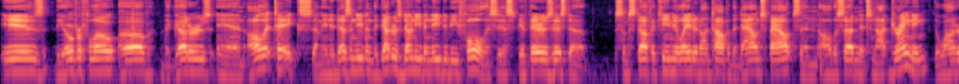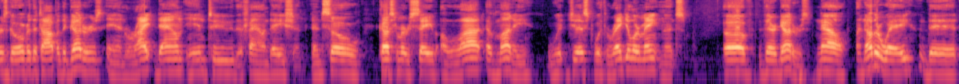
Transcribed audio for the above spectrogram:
is the overflow of the gutters and all it takes. I mean, it doesn't even, the gutters don't even need to be full. It's just, if there's just a, some stuff accumulated on top of the downspouts and all of a sudden it's not draining, the waters go over the top of the gutters and right down into the foundation. And so customers save a lot of money with just with regular maintenance of their gutters. Now, another way that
